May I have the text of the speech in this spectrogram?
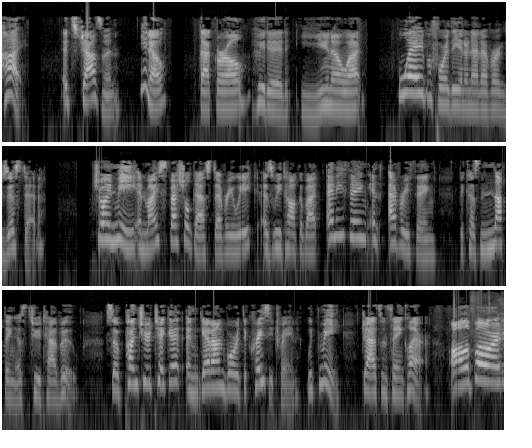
Hi, it's Jasmin. You know, that girl who did you know what way before the internet ever existed. Join me and my special guest every week as we talk about anything and everything because nothing is too taboo. So punch your ticket and get on board the crazy train with me, Jasmin St. Claire. All aboard!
